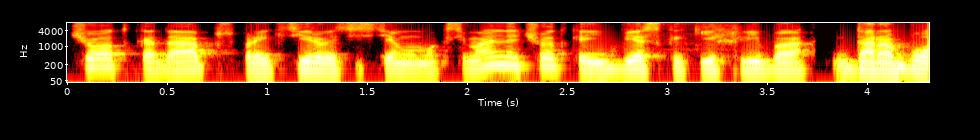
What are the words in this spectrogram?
четко, да, спроектировать систему максимально четко и без каких-либо доработок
